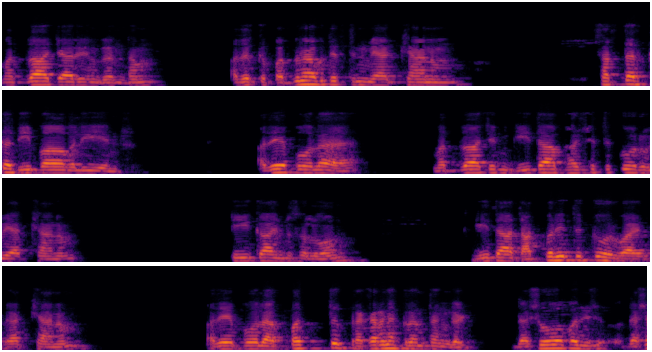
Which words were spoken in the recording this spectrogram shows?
மத்வாச்சாரியன் கிரந்தம் அதற்கு பத்மநாப தீர்த்தின் வியாக்கியானம் சத்தர்க்க தீபாவளி என்று. அதே போல மத்வாச்சின் கீதா பாஷ்யத்துக்கு ஒரு வியாக்கியானம் டீகா என்று சொல்லுவோம். கீதா தாத்பரியத்துக்கு ஒரு வியாக்கியானம். அதே போல பத்து பிரகரண கிரந்தங்கள் தசோபனிஷ தச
